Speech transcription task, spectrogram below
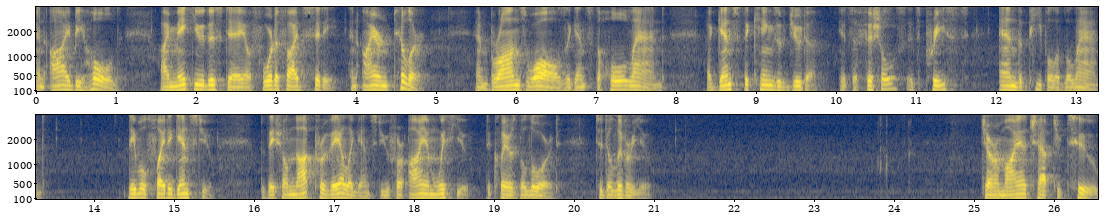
And I, behold, I make you this day a fortified city, an iron pillar, and bronze walls against the whole land, against the kings of Judah, its officials, its priests, and the people of the land. They will fight against you, but they shall not prevail against you, for I am with you, declares the Lord to deliver you. Jeremiah chapter 2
